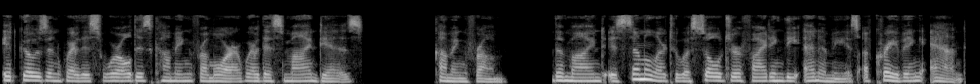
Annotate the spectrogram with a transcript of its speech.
it goes in where this world is coming from or where this mind is coming from. The mind is similar to a soldier fighting the enemies of craving and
